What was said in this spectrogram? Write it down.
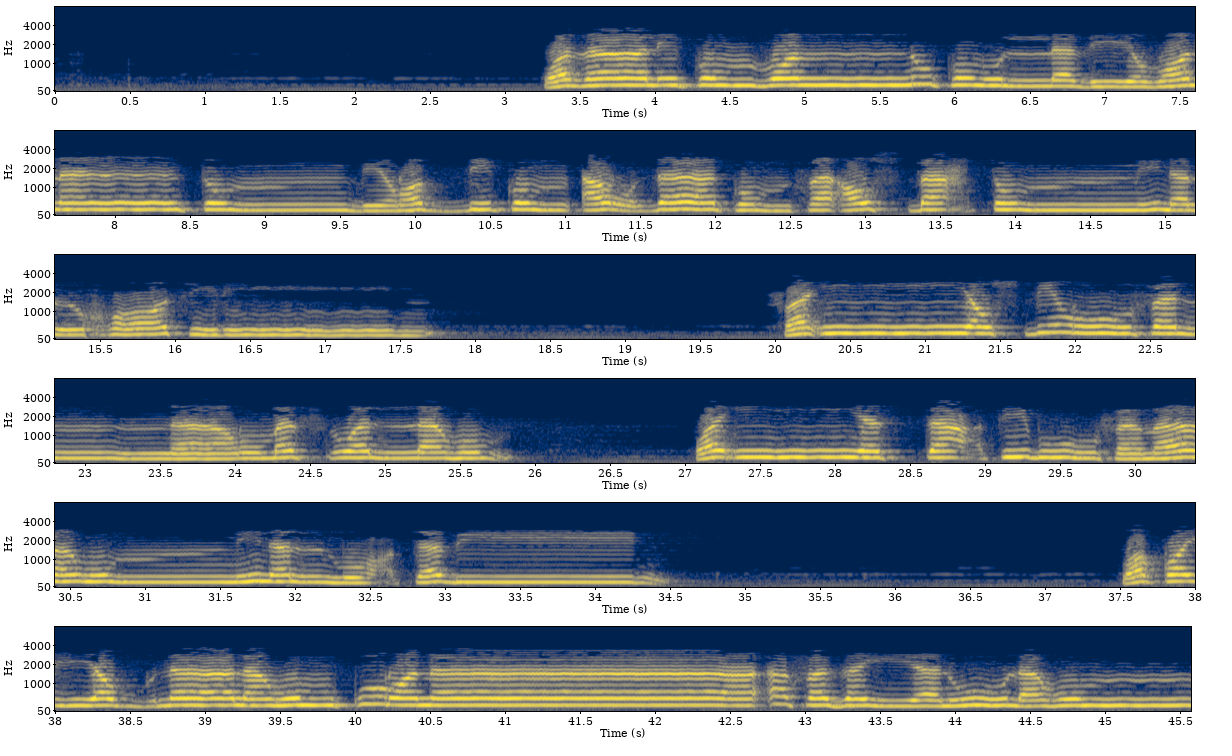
وَذَلِكُمْ ظَنُّكُمُ الَّذِي ظَنَنتُم بِرَبِّكُمْ أَرْدَاكُمْ فَأَصْبَحْتُم مِّنَ الْخَاسِرِينَ. فَإِن يَصْبِرُوا فَالنَّارُ مَثْوًى لَّهُمْ وَإِن يَسْتَعْتِبُوا فَمَا هُمْ مِنَ الْمُعْتَبِينَ. وَقَيَّضْنَا لَهُمْ قُرَنَاءَ فَزَيَّنُوا لَهُم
